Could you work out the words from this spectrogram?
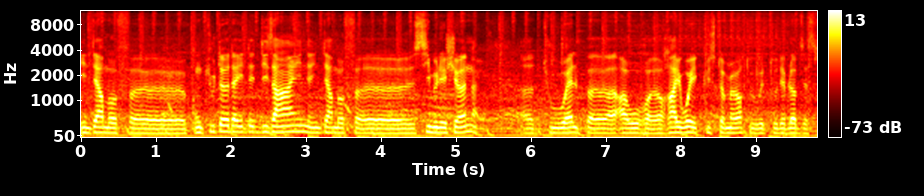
in terms of uh, computer-aided design, in terms of uh, simulation, uh, to help uh, our uh, highway customer to, to develop this,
